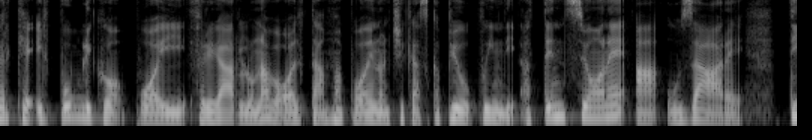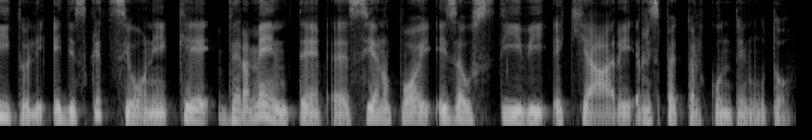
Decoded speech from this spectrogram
perché il pubblico puoi fregarlo una volta ma poi non ci casca più, quindi attenzione a usare titoli e descrizioni che veramente eh, siano poi esaustivi e chiari rispetto al contenuto.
